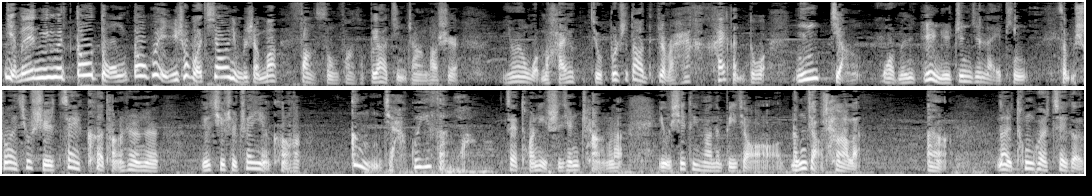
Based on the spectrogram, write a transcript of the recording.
你们因为都懂都会，你说我教你们什么？放松放松，不要紧张，老师，因为我们还就不知道的地方还还很多。您讲，我们认认真真来听。怎么说？就是在课堂上呢，尤其是专业课哈，更加规范化。在团里时间长了，有些地方呢比较棱角差了，啊，那通过这个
